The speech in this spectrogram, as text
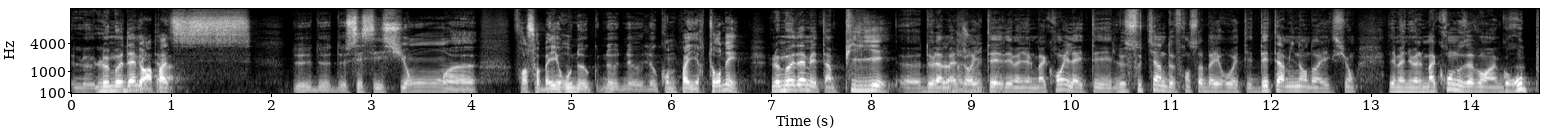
Le, Modem. Il n'y aura pas de, sécession. Euh, François Bayrou ne, compte pas y retourner. Le Modem est un pilier euh, de la, majorité, d'Emmanuel Macron. Il a été, le soutien de François Bayrou a été déterminant dans l'élection d'Emmanuel Macron. Nous avons un groupe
